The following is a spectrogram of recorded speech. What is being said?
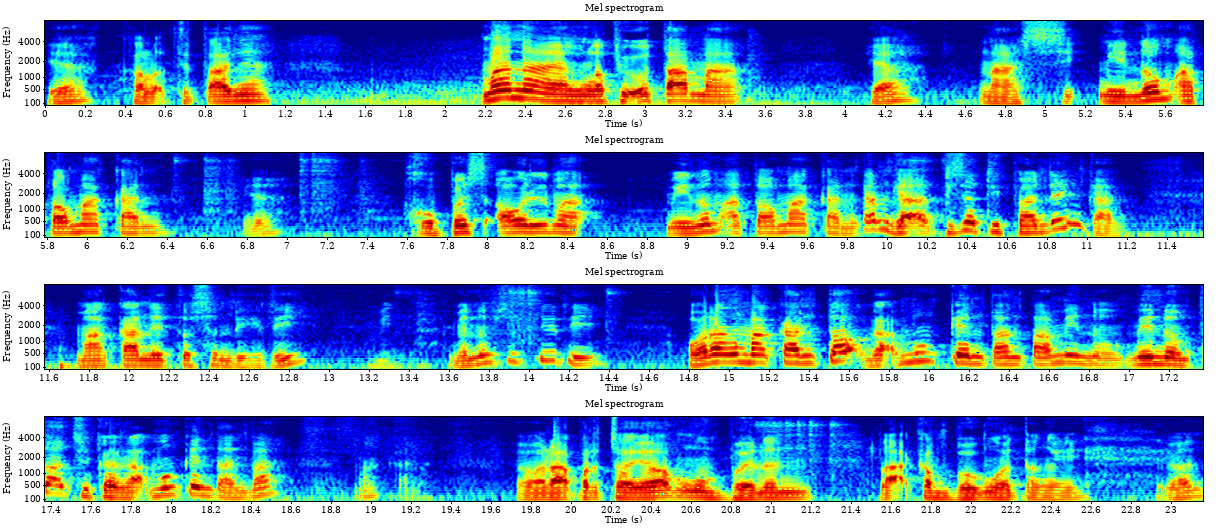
Ya, kalau ditanya mana yang lebih utama? Ya, nasi, minum atau makan? Ya, khubus awil mak, minum atau makan? Kan nggak bisa dibandingkan makan itu sendiri, minum, minum sendiri. Orang makan tok nggak mungkin tanpa minum, minum tok juga nggak mungkin tanpa makan. Orang percaya ngumbenen lak kembung wetenge, kan?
